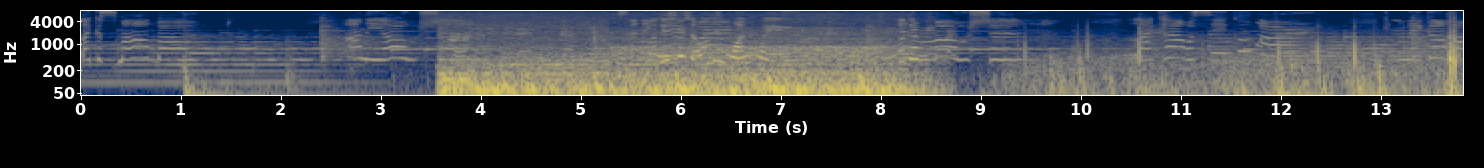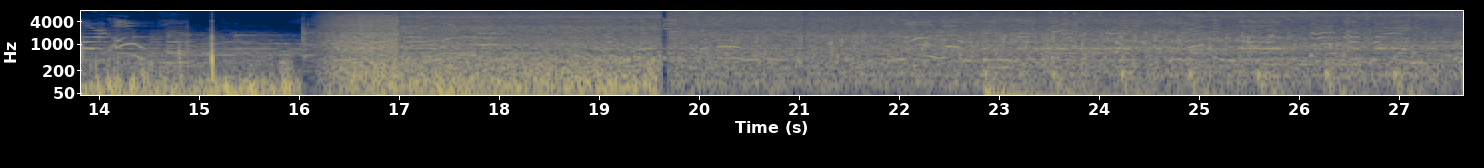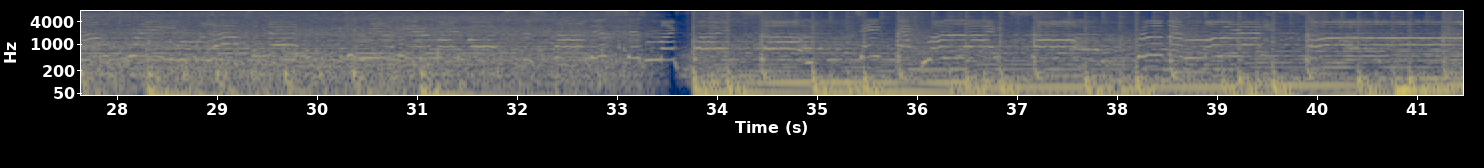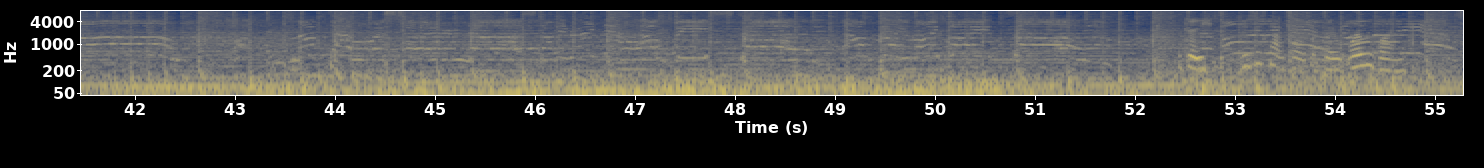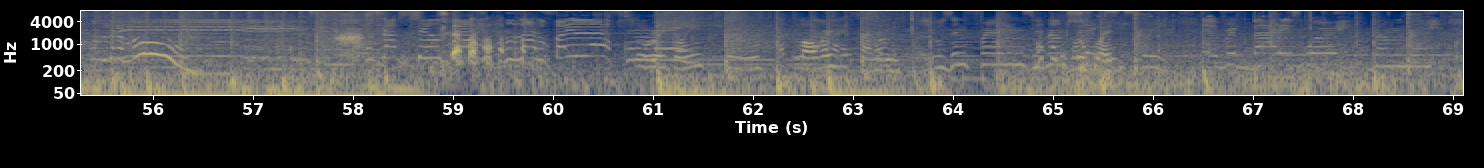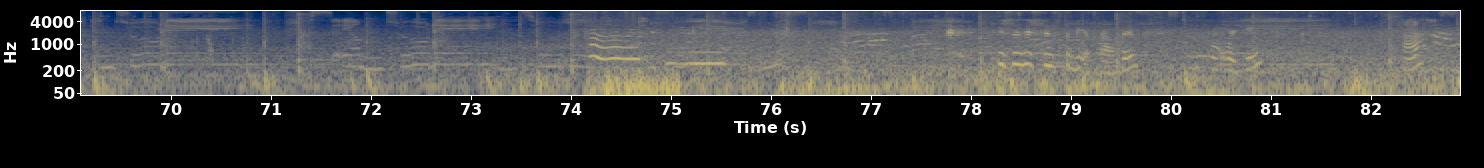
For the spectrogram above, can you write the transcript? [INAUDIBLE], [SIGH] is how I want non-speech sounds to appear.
like a small boat on the ocean. Well, this is only one way. Okay, this is not good. Okay, where are we going? We're going to Lower Yosemite. I think it's this way. Hi. [LAUGHS] this really seems to be a problem. It's not working. 啊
